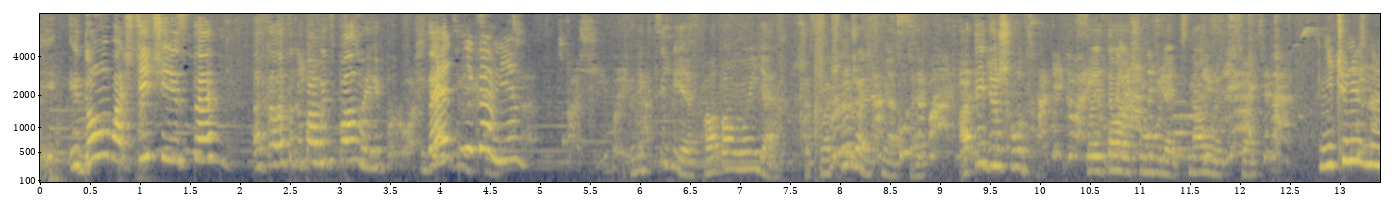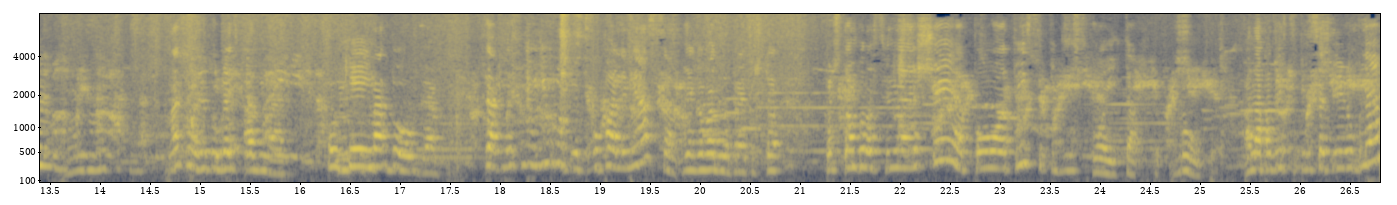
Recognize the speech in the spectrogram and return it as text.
И, и дома почти чисто. Осталось только помыть полы. Да, Это не ко мне. это не к тебе, а по-моему я. Сейчас начну жарить мясо. А ты идешь вот с своим товарищем гулять на улицу. Ничего не знаю. Значит, может гулять одна. Окей. Надолго. Так, мы с ним в Европе покупали мясо. Я говорила про это, что потому что там была свиная шея по 350, ой, так, вру. Она по 253 рубля.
